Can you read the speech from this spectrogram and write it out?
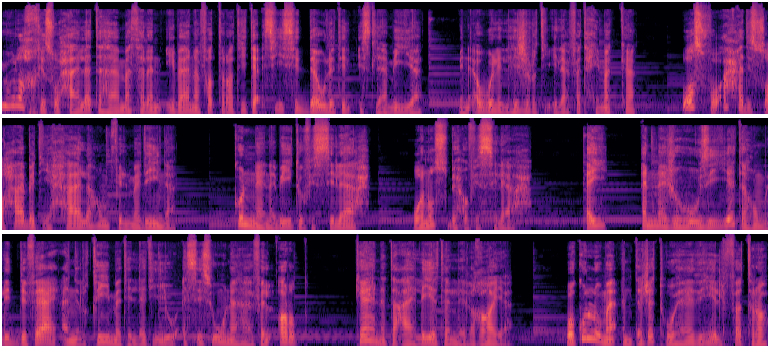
يلخص حالتها مثلا إبان فترة تأسيس الدولة الإسلامية من أول الهجرة إلى فتح مكة وصف أحد الصحابة حالهم في المدينة. كنا نبيت في السلاح ونصبح في السلاح. أي أن جهوزيتهم للدفاع عن القيمة التي يؤسسونها في الأرض كانت عالية للغاية وكل ما أنتجته هذه الفترة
